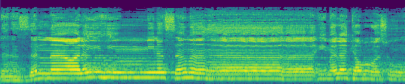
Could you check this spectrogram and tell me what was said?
لنزلنا عليهم من السماء ملكا رسولا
